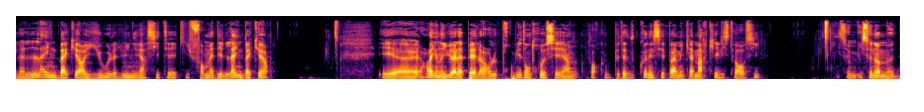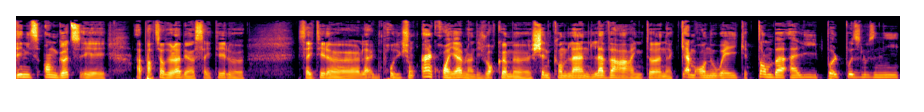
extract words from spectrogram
la linebacker U, l'université qui formait des linebackers. Et euh, alors là, il y en a eu à l'appel. Alors le premier d'entre eux, c'est un joueur que peut-être vous connaissez pas, mais qui a marqué l'histoire aussi. Il se, nomme Dennis Angots et à partir de là, ben, ça a été une production incroyable. Hein, des joueurs comme euh, Shane Lavar Harrington, Cameron Wake, Tamba Ali, Paul Pozluzny,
